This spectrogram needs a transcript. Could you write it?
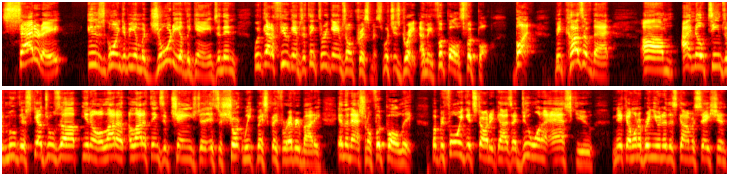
Saturday is going to be a majority of the games. And then we've got a few games, I think three games on Christmas, which is great. I mean, football is football. But because of that, um, I know teams have moved their schedules up. You know, a lot of a lot of things have changed. It's a short week basically for everybody in the National Football League. But before we get started, guys, I do want to ask you, Nick, I want to bring you into this conversation.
